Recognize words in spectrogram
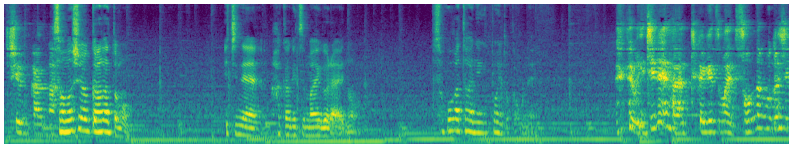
瞬間が。その瞬間だと思う。1年8か月前ぐらいのそこがターニングポイントかもね。でも1年8か月前ってそんな昔じ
